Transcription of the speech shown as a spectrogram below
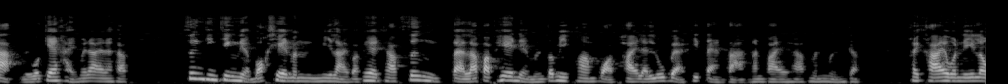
ากหรือว่าแก้ไขไม่ได้นะครับ ซึ่งจริงๆเนี่ยบล็อกเชนมันมีหลายประเภทครับ ซึ่งแต่ละประเภทเนี่ยมันก็มีความปลอดภัยและรูปแบบที่แตกต่างกันไปครับ มันเหมือนกับ คล้ายๆ วันนี้เรา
